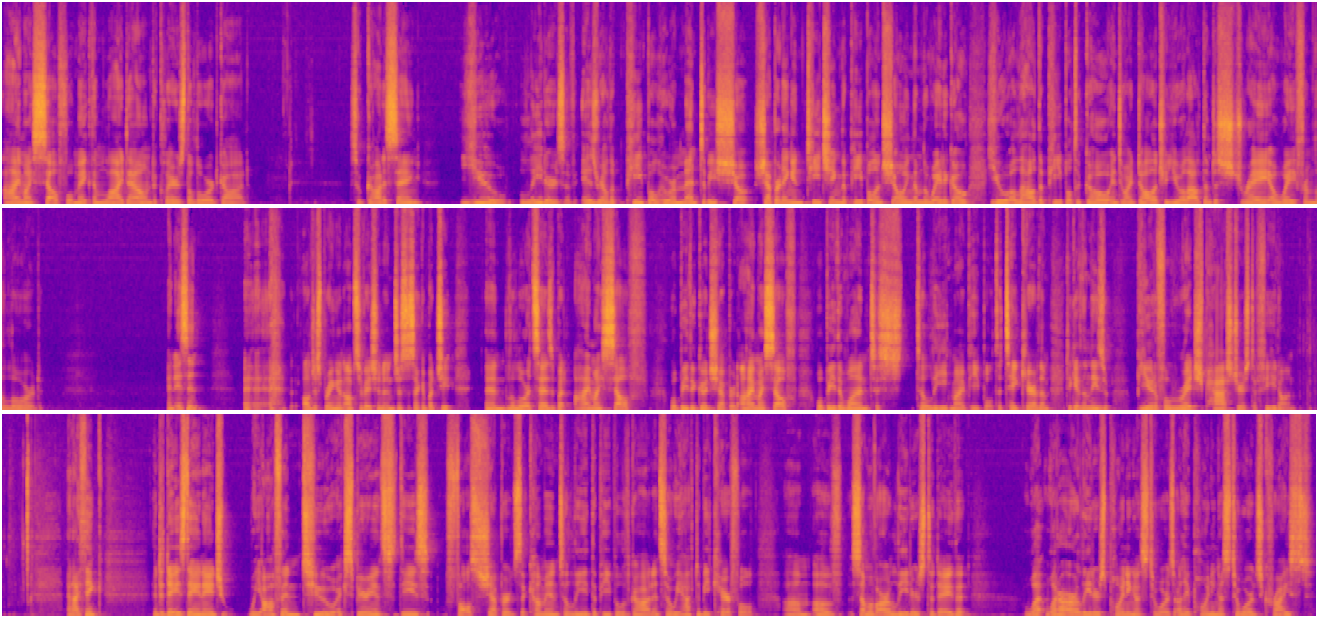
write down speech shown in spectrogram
I myself will make them lie down, declares the Lord God. So God is saying, You, leaders of Israel, the people who are meant to be shepherding and teaching the people and showing them the way to go, you allowed the people to go into idolatry. You allowed them to stray away from the Lord. And isn't, eh, eh, I'll just bring an observation in just a second, but And the Lord says, But I myself will be the good shepherd. I myself will be the one to, to lead my people, to take care of them, to give them these beautiful, rich pastures to feed on. And I think in today's day and age, we often too experience these false shepherds that come in to lead the people of God. And so we have to be careful um, of some of our leaders today that what, what are our leaders pointing us towards? Are they pointing us towards Christ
